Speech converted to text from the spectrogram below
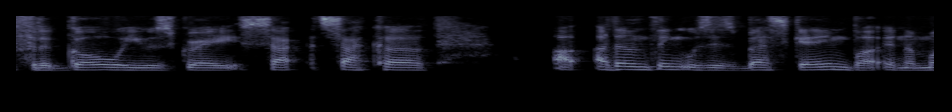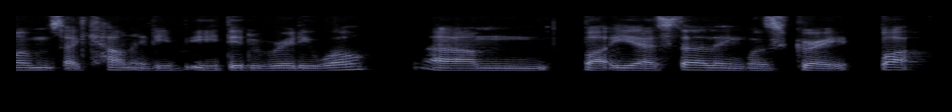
for the goal. He was great. Sa- Saka, I, I don't think it was his best game, but in the moments that counted, he, he did really well. Um, but yeah, Sterling was great. But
